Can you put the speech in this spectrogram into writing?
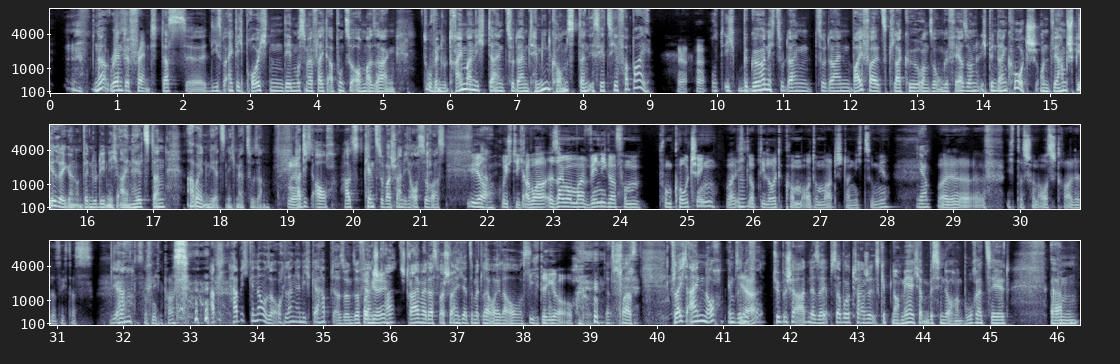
ne, Rent a Friend, das, äh, die es eigentlich bräuchten, den muss man vielleicht ab und zu auch mal sagen, du, wenn du dreimal nicht dein, zu deinem Termin kommst, dann ist jetzt hier vorbei. Ja, ja. Und ich gehöre nicht zu deinen, zu deinen Beifallsklakören so ungefähr, sondern ich bin dein Coach und wir haben Spielregeln. Und wenn du die nicht einhältst, dann arbeiten wir jetzt nicht mehr zusammen. Ja. Hatte ich auch. Hast, kennst du wahrscheinlich auch sowas. Ja, richtig. Aber äh, sagen wir mal weniger vom, vom Coaching, weil ich mhm. glaube, die Leute kommen automatisch dann nicht zu mir. Ja. Weil äh, ich das schon ausstrahle, dass ich das ja. dass das nicht passt. Habe ich, hab ich genauso, auch lange nicht gehabt. Also insofern okay. stra strahlen wir das wahrscheinlich jetzt mittlerweile aus. Ich denke auch. Das passt. Vielleicht einen noch im Sinne ja. von typische Arten der Selbstsabotage. Es gibt noch mehr. Ich habe ein bisschen da auch im Buch erzählt. Ähm,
